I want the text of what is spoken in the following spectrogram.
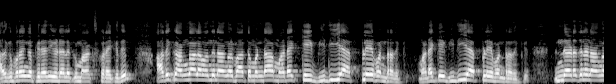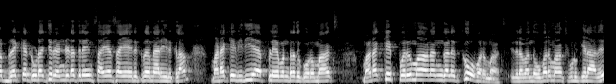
அதுக்கு பிறகு இங்கே பிரதியிடலுக்கு மார்க்ஸ் கிடைக்குது. அதுக்கு அங்கால வந்து நாங்கள் பார்த்தோம்னா மடக்கை விதியை அப்ளை பண்ணுறதுக்கு மடக்கை விதியை அப்ளை பண்ணுறதுக்கு இந்த இடத்துல நாங்கள் பிரேக்கெட் உடைச்சி ரெண்டு இடத்துலையும் சய சய இருக்கிற மாதிரி இருக்கலாம். மடக்கை விதியை அப்ளை பண்ணுறதுக்கு ஒரு மார்க்ஸ் மடக்கை பெருமானங்களுக்கு ஒவ்வொரு மார்க்ஸ் இதில் வந்து ஒவ்வொரு மார்க்ஸ் கொடுக்கலாது.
